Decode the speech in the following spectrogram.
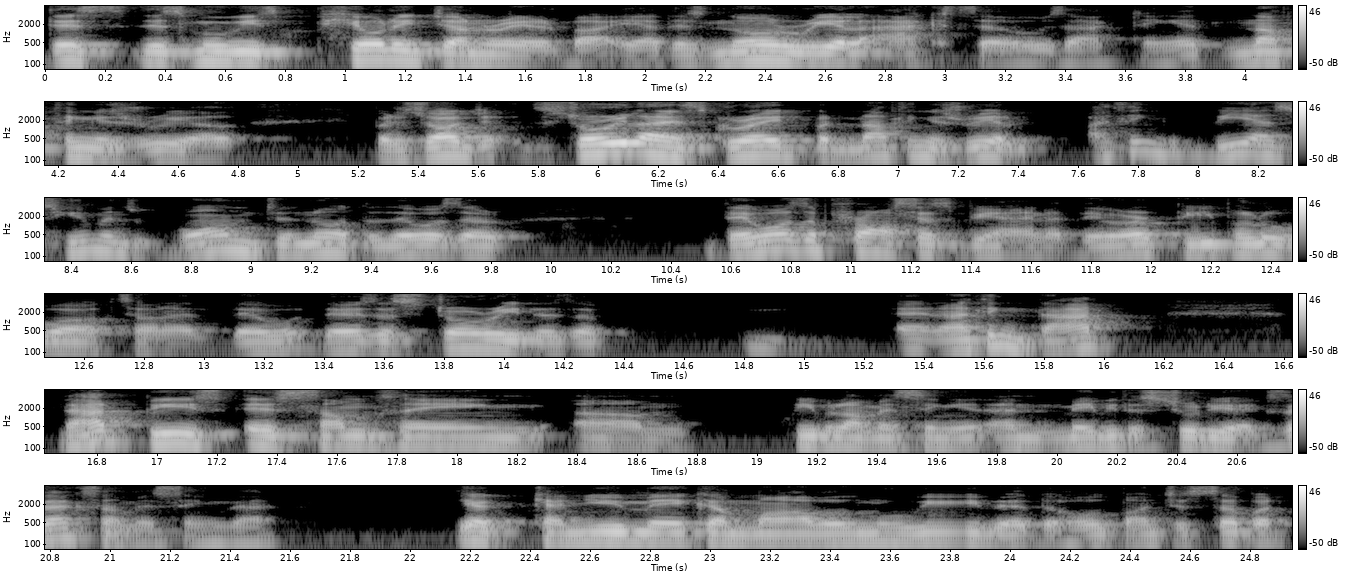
this this movie is purely generated by yeah. There's no real actor who's acting it. Nothing is real, but it's all the storyline is great, but nothing is real. I think we as humans want to know that there was a there was a process behind it. There were people who worked on it. There, there's a story. There's a, and I think that that piece is something um, people are missing, and maybe the studio execs are missing. That, yeah, can you make a Marvel movie with a whole bunch of stuff? But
